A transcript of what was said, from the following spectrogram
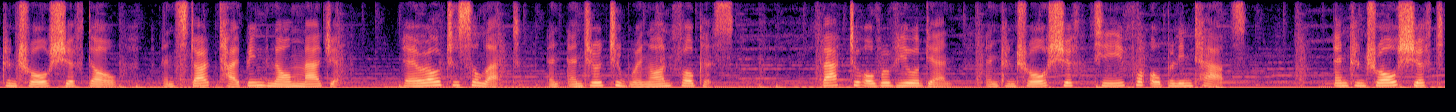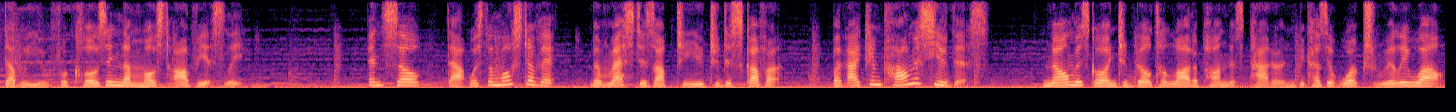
Ctrl-Shift-O, and start typing GNOME Magic. Arrow to select, and Enter to bring on focus. Back to Overview again, and Ctrl-Shift-T for opening tabs. And Ctrl-Shift-W for closing them most obviously. And so, that was the most of it. The rest is up to you to discover. But I can promise you this. GNOME is going to build a lot upon this pattern because it works really well.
